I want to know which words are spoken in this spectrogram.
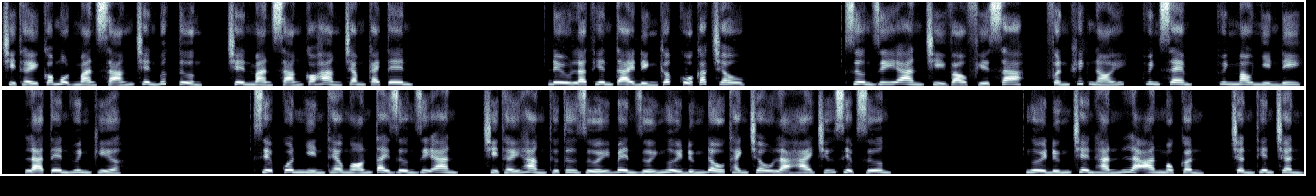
chỉ thấy có một màn sáng trên bức tường, trên màn sáng có hàng trăm cái tên. Đều là thiên tài đỉnh cấp của các châu. Dương Dĩ An chỉ vào phía xa, phấn khích nói, huynh xem, huynh mau nhìn đi, là tên huynh kìa. Diệp quân nhìn theo ngón tay Dương Dĩ An, chỉ thấy hàng thứ tư dưới bên dưới người đứng đầu Thanh Châu là hai chữ Diệp Dương. Người đứng trên hắn là An Mộc Cẩn, Trần Thiên Trần,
